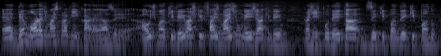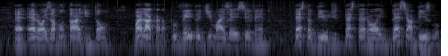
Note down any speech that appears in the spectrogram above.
é, demora demais para vir, cara. É, a última que veio, acho que faz mais de um mês já que veio pra gente poder estar tá desequipando e equipando heróis à vontade. Então, vai lá, cara. Aproveita demais esse evento. Testa build, testa herói, desce abismo,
